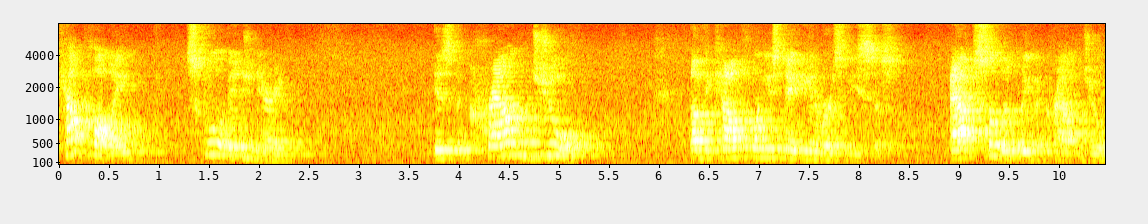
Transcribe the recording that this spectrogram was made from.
Cal Poly School of Engineering is the crown jewel of the California State University system. Absolutely the crown jewel.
